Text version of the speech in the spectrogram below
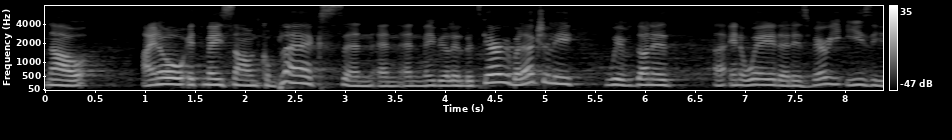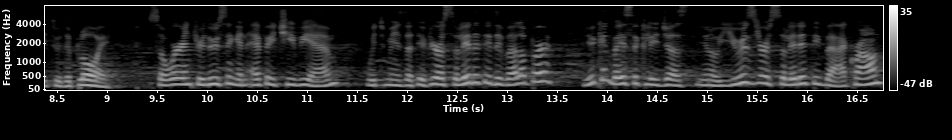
Now, I know it may sound complex and, and, and maybe a little bit scary, but actually we've done it uh, in a way that is very easy to deploy. So we're introducing an FHEVM, which means that if you're a Solidity developer, you can basically just you know, use your Solidity background.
